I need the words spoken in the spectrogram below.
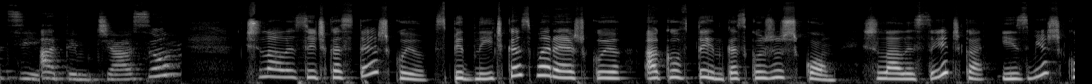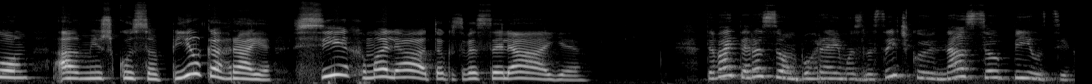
Молодці. А тим часом Йшла лисичка стежкою, спідничка з мережкою, а ковтинка з кожушком. Йшла лисичка із мішком, а в мішку сопілка грає, всіх маляток звеселяє. Давайте разом пограємо з лисичкою на сопілці.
